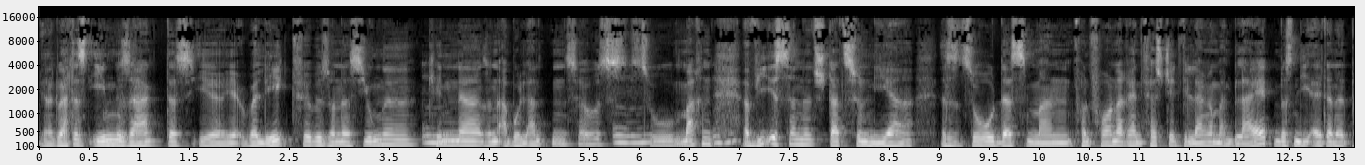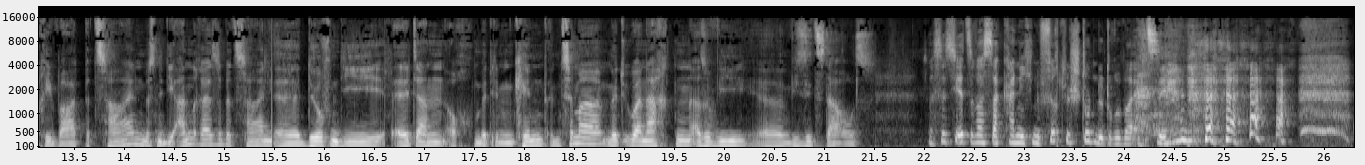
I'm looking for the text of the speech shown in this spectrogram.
Ja, du hattest eben gesagt, dass ihr ja überlegt, für besonders junge mhm. Kinder so einen ambulanten Service mhm. zu machen. Mhm. Wie ist dann das stationär? Ist es so, dass man von vornherein feststeht, wie lange man bleibt? Müssen die Eltern das privat bezahlen? Müssen die die Anreise bezahlen? Äh, dürfen die Eltern auch mit dem Kind im Zimmer mit übernachten? Also wie, äh, wie sieht's da aus? Das ist jetzt was, da kann ich eine Viertelstunde drüber erzählen.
